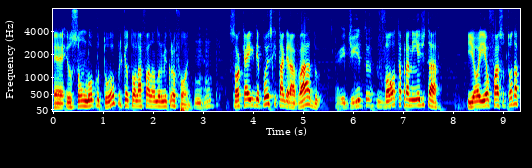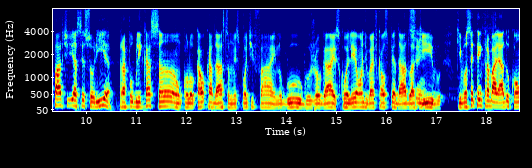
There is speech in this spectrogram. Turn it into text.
É, eu sou um locutor, porque eu tô lá falando no microfone. Uhum. Só que aí depois que tá gravado, Edita. volta pra mim editar. E eu, aí eu faço toda a parte de assessoria para publicação, colocar o cadastro no Spotify, no Google, jogar, escolher onde vai ficar hospedado o Sim. arquivo, que você tem trabalhado com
